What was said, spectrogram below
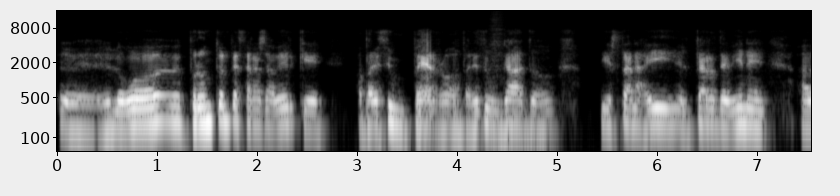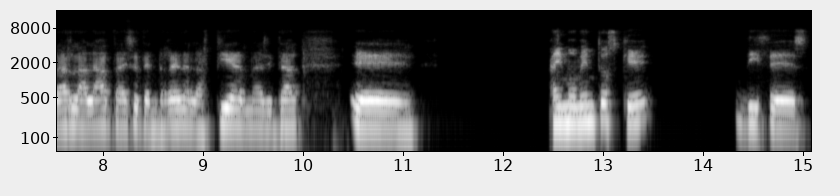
Eh, luego eh, pronto empezarás a ver que aparece un perro, aparece un gato, y están ahí, el perro te viene a dar la lata, ese te enreda en las piernas y tal. Eh, hay momentos que dices,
